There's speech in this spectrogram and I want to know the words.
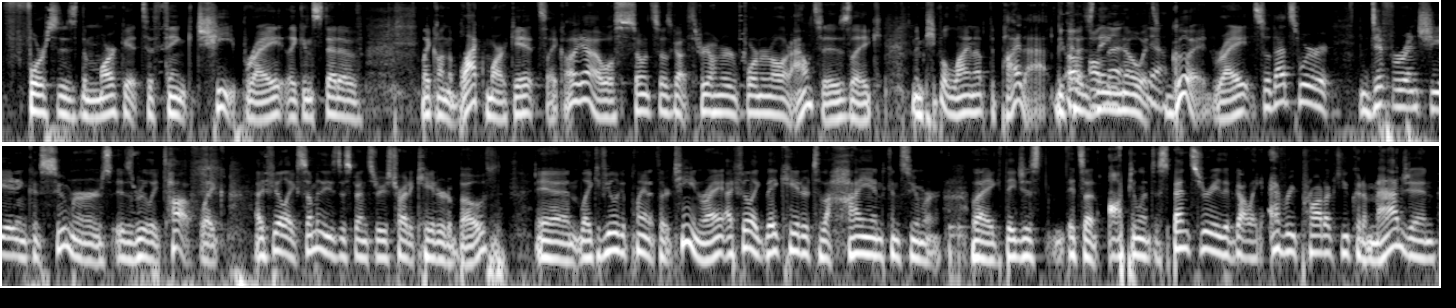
forces the market to think cheap, right? Like instead of like on the black market, it's like, oh yeah, well so and so's got 300 400 dollar ounces, like, and people line up to buy that oh, because all they that, know it's yeah. good, right? So that's where differentiating consumers is really tough. Like, I feel like some of these dispensaries try to cater to both, and like if you look at Planet 13, right? I feel like they cater to the high end consumer. Like they just, it's an opulent dispensary. They've got like every product you could imagine,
